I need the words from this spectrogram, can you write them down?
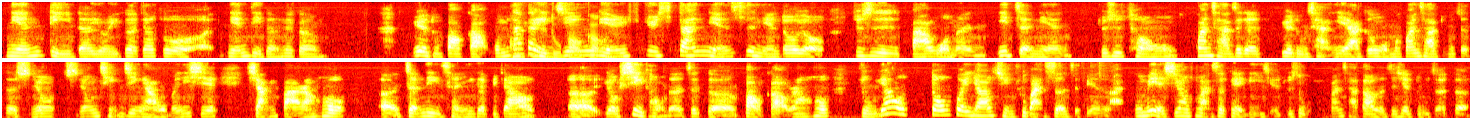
年底的有一个叫做年底的那个阅读报告。我们大概已经连续三年、四年都有，就是把我们一整年，就是从观察这个阅读产业啊，跟我们观察读者的使用使用情境啊，我们一些想法，然后呃整理成一个比较呃有系统的这个报告，然后主要。都会邀请出版社这边来，我们也希望出版社可以理解，就是我们观察到的这些读者的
